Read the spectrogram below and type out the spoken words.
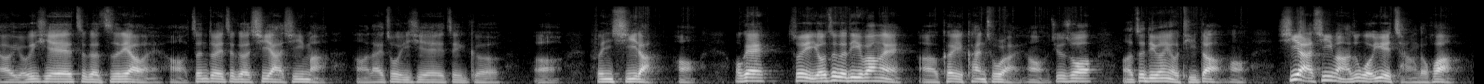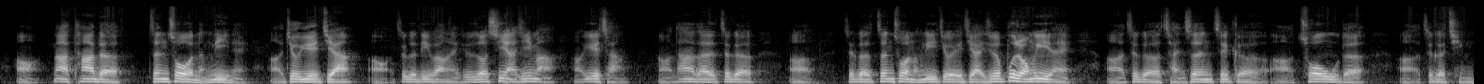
啊有一些这个资料哎啊，针对这个西亚西马啊来做一些这个啊分析啦啊。OK，所以由这个地方哎啊可以看出来啊，就是说啊这地方有提到啊。西亚西码如果越长的话，哦，那它的侦错能力呢，啊，就越佳，哦，这个地方呢，就是说西亚西码啊越长，啊，它的这个啊这个侦错能力就越佳，也就是不容易呢，啊，这个产生这个啊错误的啊这个情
